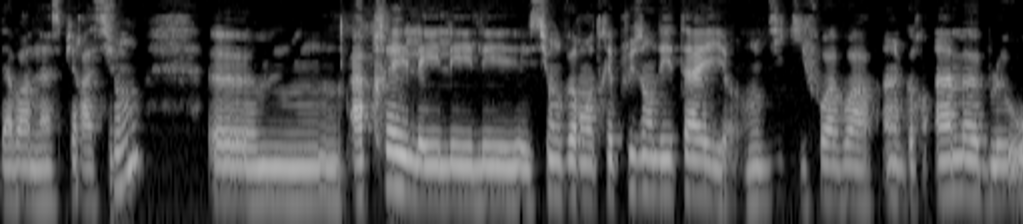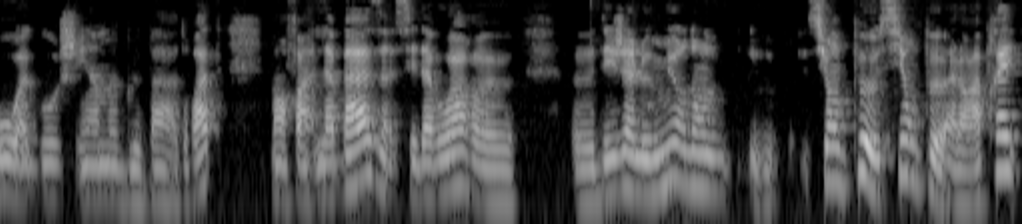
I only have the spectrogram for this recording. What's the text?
d'avoir de, l'inspiration. après, les, les, si on veut rentrer plus en détail, on dit qu'il faut avoir un, meuble haut à gauche et un meuble bas à droite. Mais enfin, la base, c'est d'avoir déjà le mur dans le... si on peut, si on peut. Alors après,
